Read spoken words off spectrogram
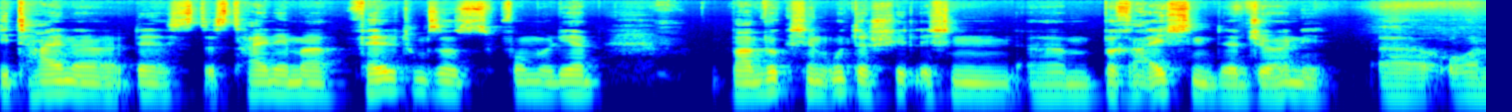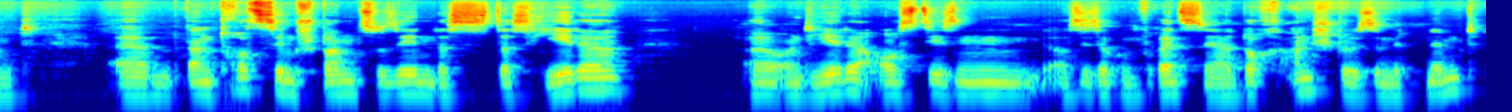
die Teile des, des Teilnehmerfeld, um es zu formulieren, war wirklich in unterschiedlichen ähm, Bereichen der Journey. Äh, und ähm, dann trotzdem spannend zu sehen, dass, dass jeder äh, und jede aus, diesen, aus dieser Konferenz ja doch Anstöße mitnimmt,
